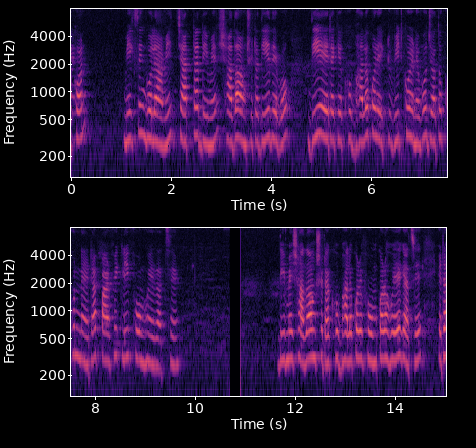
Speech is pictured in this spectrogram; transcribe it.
এখন মিক্সিং বলে আমি চারটা ডিমের সাদা অংশটা দিয়ে দেব। দিয়ে এটাকে খুব ভালো করে একটু বিট করে নেব যতক্ষণ না এটা পারফেক্টলি ফোম হয়ে যাচ্ছে। ডিমের সাদা অংশটা খুব ভালো করে ফোম করা হয়ে গেছে। এটা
